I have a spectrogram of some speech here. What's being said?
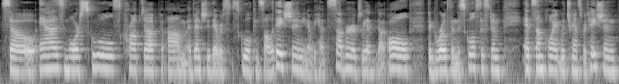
So, as more schools cropped up, um, eventually there was school consolidation. You know, we had suburbs, we had uh, all the growth in the school system. At some point, with transportation,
